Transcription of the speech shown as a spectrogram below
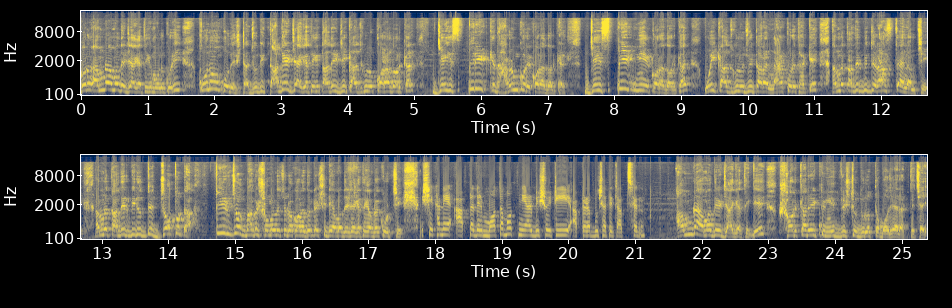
বরং আমরা আমাদের জায়গা থেকে মনে করি, কোনো উপদেষ্টা যদি তাদের জায়গা থেকে তাদের যে কাজগুলো করা দরকার যে স্পিরিটকে ধারণ করে করা দরকার যে স্পিড নিয়ে করা দরকার, ওই কাজগুলো যদি তারা না করে থাকে, আমরা তাদের বিরুদ্ধে রাস্তায় নামছি। আমরা তাদের বিরুদ্ধে যতটা তীর্যকভাবে সমালোচনা করা দরকার সেটি আমাদের জায়গা থেকে আমরা করছি। সেখানে আপনাদের মতামত নেওয়ার বিষয়টি আপনারা বুঝাতে চাচ্ছেন। আমরা আমাদের জায়গা থেকে সরকারের একটি নির্দিষ্ট দূরত্ব বজায় রাখতে চাই।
